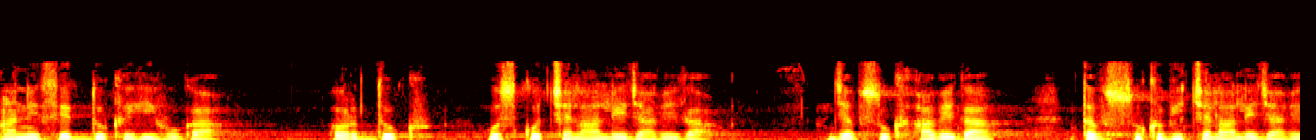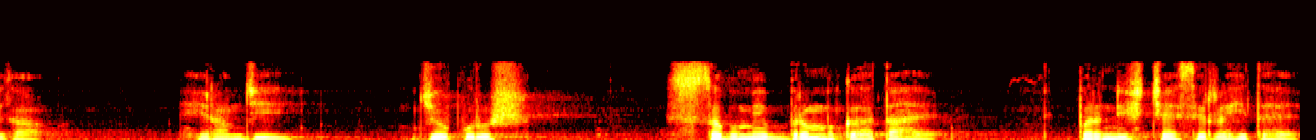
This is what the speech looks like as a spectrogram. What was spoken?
आने से दुख ही होगा और दुख उसको चला ले जावेगा। जब सुख आवेगा, तब सुख भी चला ले जावेगा। हे राम जी जो पुरुष सब में ब्रह्म कहता है, पर निश्चय से रहित है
